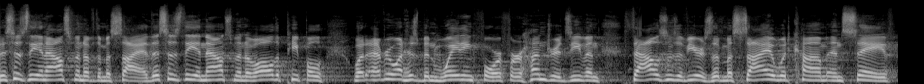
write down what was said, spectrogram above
This is the announcement of the Messiah. This is the announcement of all the people, what everyone has been waiting for for hundreds, even thousands of years. The Messiah would come and save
